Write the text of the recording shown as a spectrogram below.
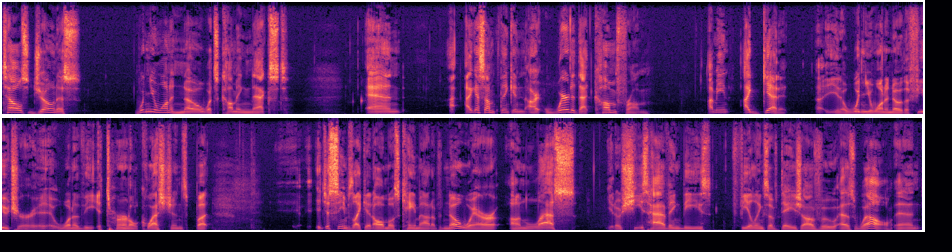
tells Jonas, Wouldn't you want to know what's coming next? And I, guess I'm thinking, all right, where did that come from? I mean, I get it. Uh, you know, wouldn't you want to know the future? Uh, One of the eternal questions, but it just seems like it almost came out of nowhere unless, you know, she's having these feelings of deja vu as well. And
